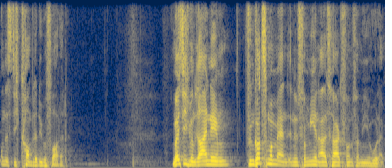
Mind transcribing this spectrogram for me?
und es dich komplett überfordert. Möchte ich mit reinnehmen, für einen kurzen Moment in den Familienalltag von Familie Holheim.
